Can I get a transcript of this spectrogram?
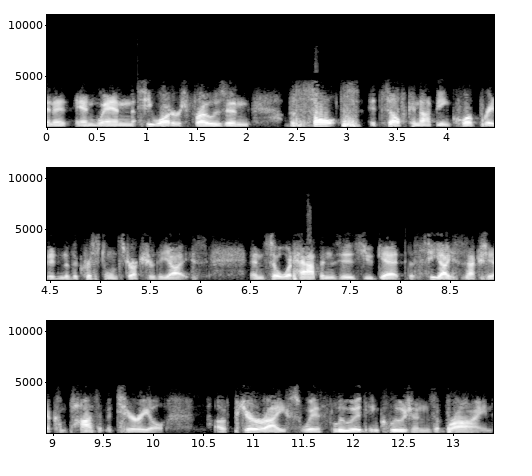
in it, and when seawater is frozen, the salt itself cannot be incorporated into the crystalline structure of the ice. And so what happens is you get the sea ice is actually a composite material of pure ice with fluid inclusions of brine.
